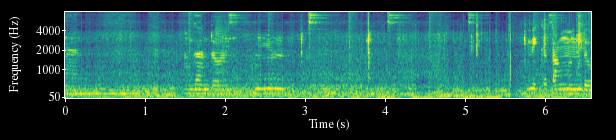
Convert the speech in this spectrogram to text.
Yan. Hanggang doon. Ngayon, umikot ang mundo.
